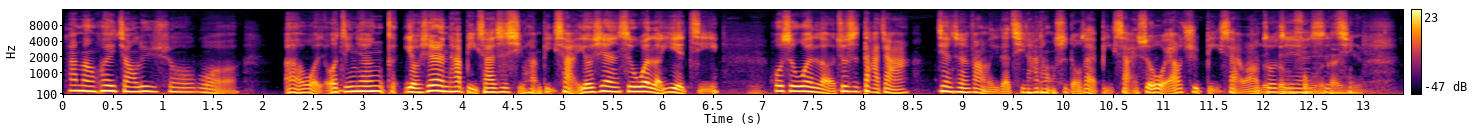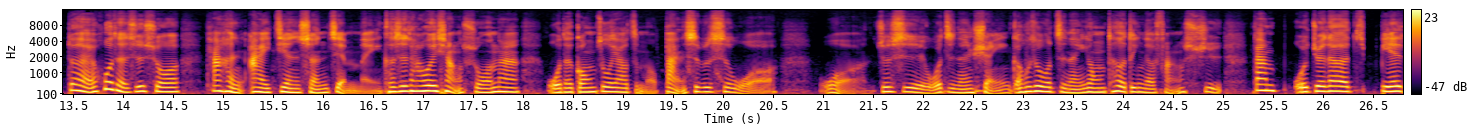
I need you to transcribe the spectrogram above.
他们会焦虑说我，呃，我我今天有些人他比赛是喜欢比赛，有些人是为了业绩，或是为了就是大家健身房里的其他同事都在比赛，所以我要去比赛，我要做这件事情。对，或者是说他很爱健身健美，可是他会想说，那我的工作要怎么办？是不是我我就是我只能选一个，或者我只能用特定的方式？但我觉得别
